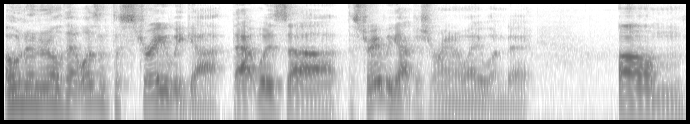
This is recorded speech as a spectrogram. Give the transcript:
Oh no no no, that wasn't the stray we got. That was uh the stray we got just ran away one day. Um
